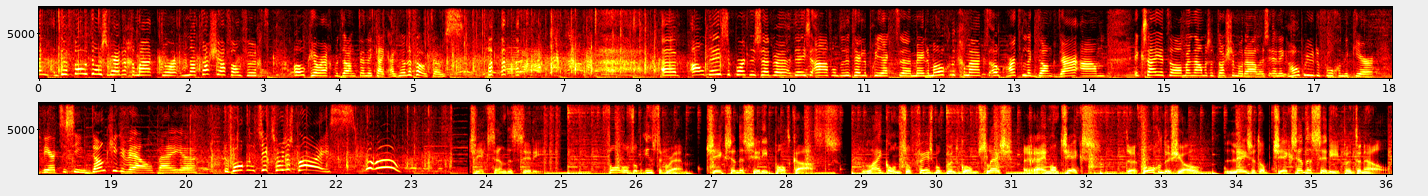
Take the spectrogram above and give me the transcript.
En de foto's werden gemaakt door Natasja van Vught. Ook heel erg bedankt en ik kijk uit naar de foto's. Eh, al deze partners hebben deze avond dit hele project eh, mede mogelijk gemaakt. Ook hartelijk dank daaraan. Ik zei het al, mijn naam is Natasja Morales en ik hoop jullie de volgende keer weer te zien. Dank jullie wel bij eh, de volgende Chicks vs. Boys. Woehoe! Chicks and the City. Volg ons op Instagram, Chicks and the City Podcasts. Like ons op facebook.com slash Rijnmond Chicks. De volgende show? Lees het op chicksandthecity.nl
